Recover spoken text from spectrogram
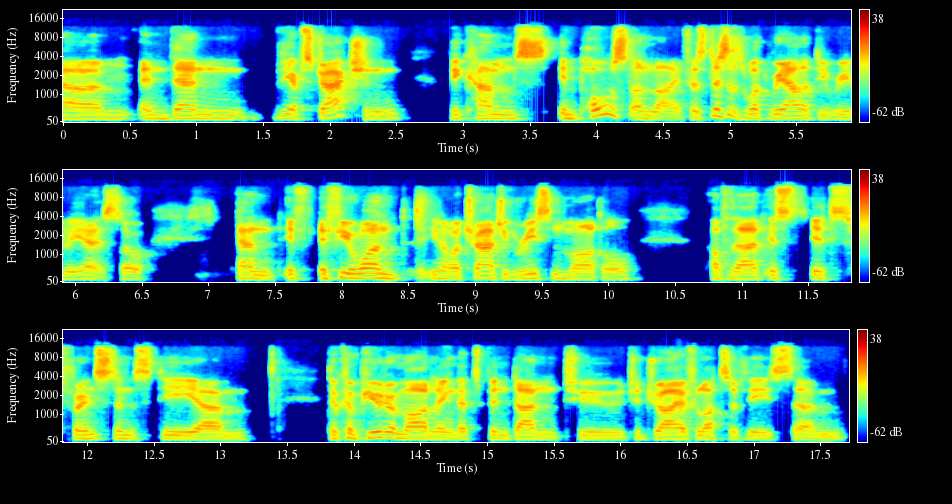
um, and then the abstraction becomes imposed on life, as this is what reality really is. So and if if you want you know a tragic recent model of that is it's for instance the um, the computer modeling that's been done to to drive lots of these um,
